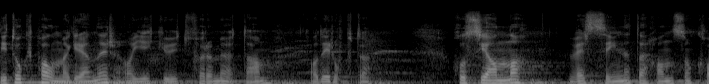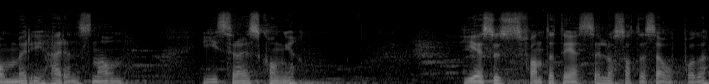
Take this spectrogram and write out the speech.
De tok palmegrener og gikk ut for å møte ham, og de ropte:" Hosianna, velsignet er Han som kommer i Herrens navn, Israels konge. Jesus fant et esel og satte seg opp på det,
